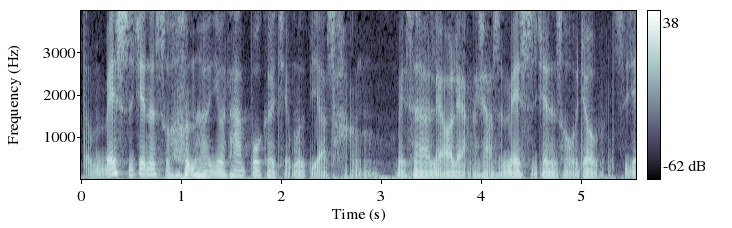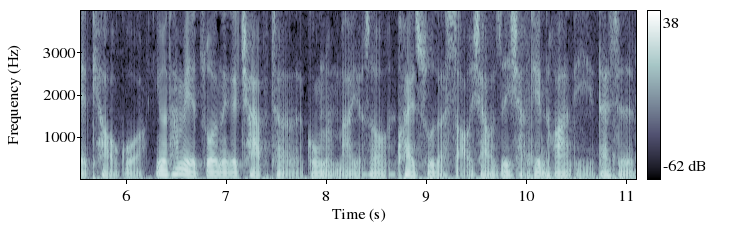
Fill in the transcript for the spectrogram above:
等没时间的时候呢，因为它播客节目比较长，每次要聊两个小时，没时间的时候我就直接跳过。因为他们也做那个 Chapter 的功能嘛，有时候快速的扫一下我自己想听的话题。但是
